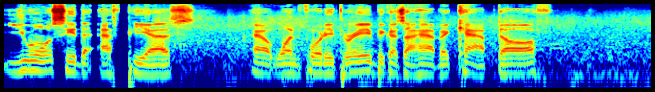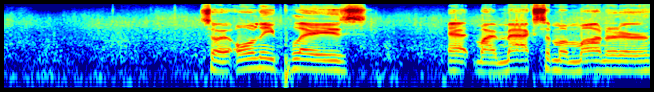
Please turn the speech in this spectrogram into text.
you won't see the FPS at 143 because I have it capped off. So it only plays at my maximum monitor,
